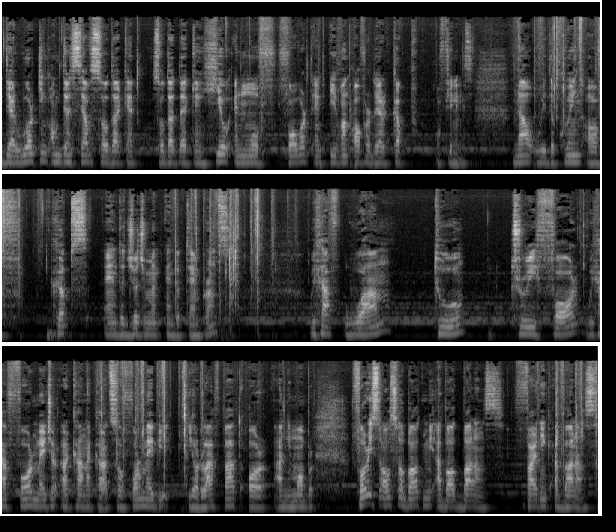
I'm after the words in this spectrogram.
they're working on themselves so that can so that they can heal and move forward and even offer their cup of feelings now with the queen of cups and the judgment and the temperance we have one two three four we have four major arcana cards so four maybe your life path or an immobile Four is also about me, about balance. Finding a balance.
